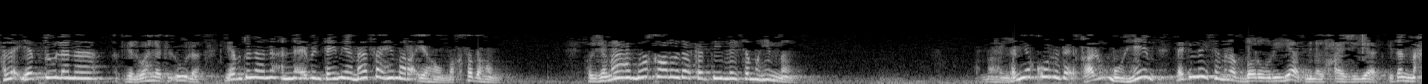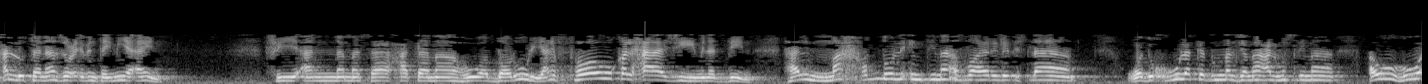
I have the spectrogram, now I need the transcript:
هلا يبدو لنا للوهلة الأولى يبدو لنا أن ابن تيمية ما فهم رأيهم مقصدهم. الجماعة ما قالوا ذاك الدين ليس مهما. لم يقولوا ذلك قالوا مهم لكن ليس من الضروريات من الحاجيات. إذا محل تنازع ابن تيمية أين؟ في أن مساحة ما هو ضروري يعني فوق الحاجي من الدين. هل محض الانتماء الظاهري للإسلام ودخولك ضمن الجماعة المسلمة أو هو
